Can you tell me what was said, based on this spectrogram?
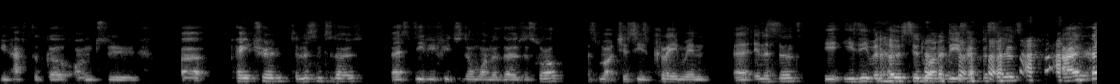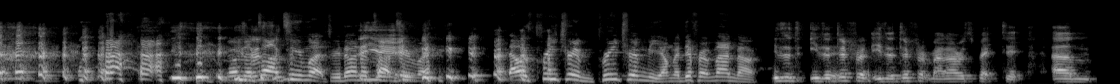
you have to go onto uh, Patreon to listen to those. Uh, Stevie featured on one of those as well. As much as he's claiming uh, innocence, he, he's even hosted one of these episodes. we don't want to talk too much. We don't want to talk too much. That was pre-trim. Pre-trim me. I'm a different man now. He's a he's a different he's a different man. I respect it. Um,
